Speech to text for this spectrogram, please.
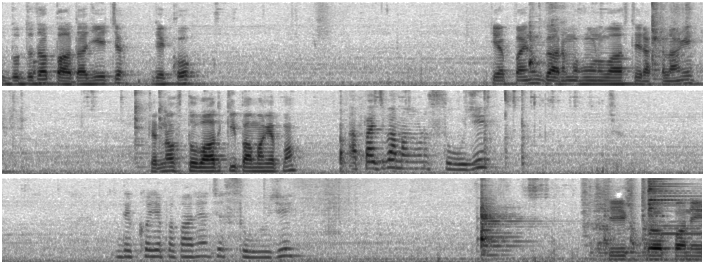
ਦੁੱਧ ਦਾ ਪਾਤਾ ਜੀ ਇਹ ਚ ਦੇਖੋ। ਤੇ ਆਪਾਂ ਇਹਨੂੰ ਗਰਮ ਹੋਣ ਵਾਸਤੇ ਰੱਖ ਲਾਂਗੇ। ਕਿਰਨਾ ਉਸ ਤੋਂ ਬਾਅਦ ਕੀ ਪਾਵਾਂਗੇ ਆਪਾਂ? ਆਪਾਂ ਅੱਜ ਪਾਵਾਂਗੇ ਹੁਣ ਸੂਜੀ। ਦੇਖੋ ਜੀ ਆਪਾਂ ਪਾ ਰਹੇ ਹਾਂ ਅੱਜ ਸੂਜੀ। ਤੇ ਇੱਕ ਆਪਾਂ ਨੇ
